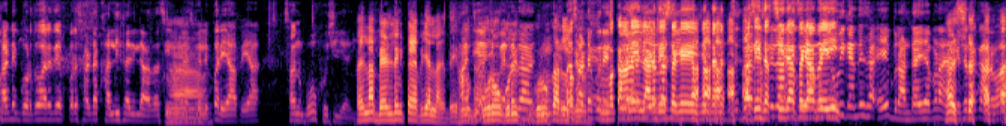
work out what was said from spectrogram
ਸਾਡਾ ਗੁਰਦੁਆਰੇ ਦੇ ਉੱਪਰ ਸਾਡਾ ਖਾਲੀ ਖਾਲੀ ਲੱਗਦਾ ਸੀ। ਇਸ ਵੇਲੇ ਭਰਿਆ ਪਿਆ। ਸਾਨੂੰ ਬਹੁਤ ਖੁਸ਼ੀ ਆ ਜੀ। ਪਹਿਲਾਂ ਬਿਲਡਿੰਗ ਟਾਈਪ ਜਿਹਾ ਲੱਗਦੇ। ਹੁਣ ਗੁਰੂ ਗੁਰੂ ਗੁਰੂ ਘਰ ਜਿੱਦਾਂ ਲੱਗੇ ਸਾਡੇ ਕੋਈ ਮਕਾਨੇ ਲੱਗਦੇ ਸਗੇ ਜਿੱਦਾਂ ਅਸੀਂ ਦੱਸੀ ਦਾ ਸਗਾ ਕੋਈ ਉਹ ਬਈ। ਵੀ ਕਹਿੰਦੇ ਸਾ- ਇਹ ਬਰਾਂਡਾ ਇਹ ਬਣਾਇਆ ਕਿਸੇ ਦਾ ਘਰ ਵਾ।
